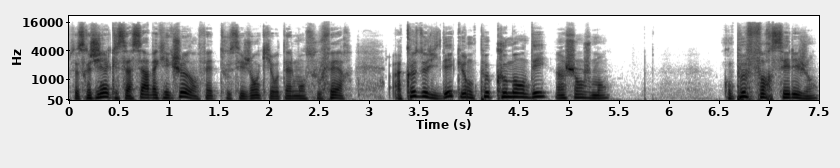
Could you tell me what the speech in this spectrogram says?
Ce serait génial que ça serve à quelque chose en fait, tous ces gens qui ont tellement souffert à cause de l'idée qu'on peut commander un changement qu'on peut forcer les gens,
